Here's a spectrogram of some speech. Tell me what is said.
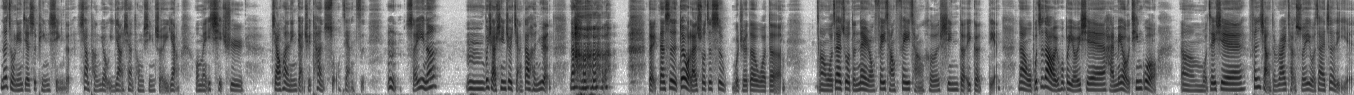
那种连接是平行的，像朋友一样，像同行者一样，我们一起去交换灵感，去探索这样子。嗯，所以呢，嗯，不小心就讲到很远。那 对，但是对我来说，这是我觉得我的，嗯，我在做的内容非常非常核心的一个点。那我不知道会不会有一些还没有听过，嗯，我这些分享的 writer，所以我在这里也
